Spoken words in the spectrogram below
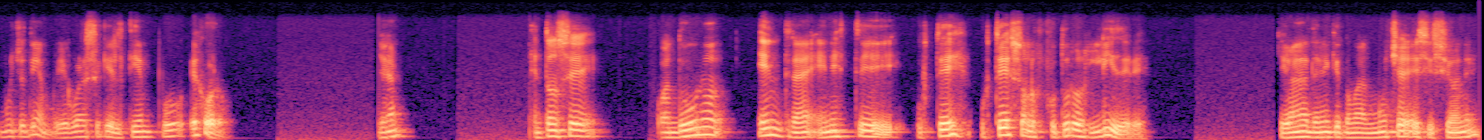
mucho tiempo. Y acuérdense que el tiempo es oro. ¿Ya? Entonces, cuando uno entra en este, ustedes, ustedes son los futuros líderes que van a tener que tomar muchas decisiones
